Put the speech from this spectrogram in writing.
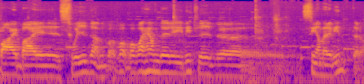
bye bye Sweden. Vad, vad, vad händer i ditt liv eh, senare i vinter? Då?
